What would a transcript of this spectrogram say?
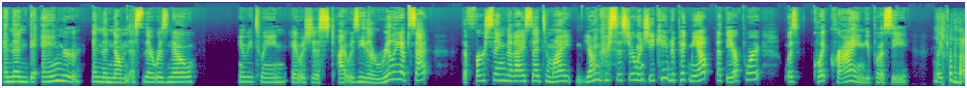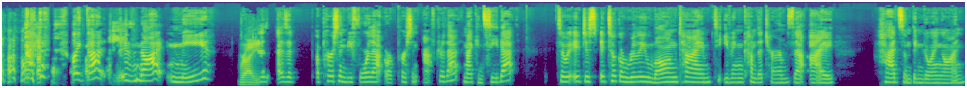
And then the anger and the numbness, there was no in between. It was just, I was either really upset. The first thing that I said to my younger sister when she came to pick me up at the airport was, quit crying, you pussy. Like, like that is not me right. as, as a, a person before that or a person after that. And I can see that. So it just, it took a really long time to even come to terms that I had something going on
